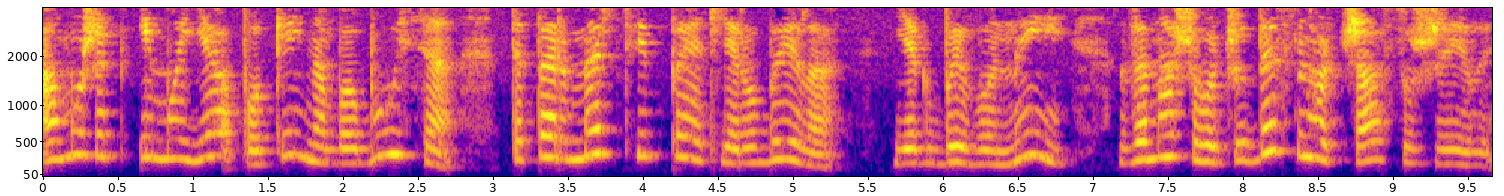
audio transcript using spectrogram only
А може б і моя покійна бабуся тепер мертві петлі робила, якби вони за нашого чудесного часу жили,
